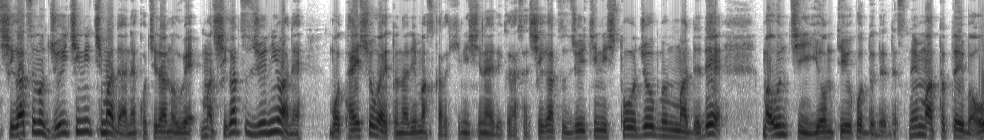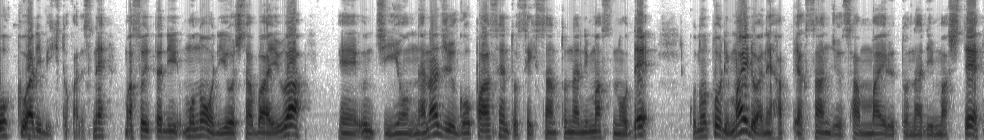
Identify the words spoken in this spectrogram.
4月の11日まではね、こちらの上。まあ、4月12はね、もう対象外となりますから気にしないでください。4月11日登場分までで、まあ、運賃4ということでですね、まあ、例えば往復割引とかですね、まあ、そういったものを利用した場合は、えー、運賃4、75%積算となりますので、この通り、マイルはね、833マイルとなりまして、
